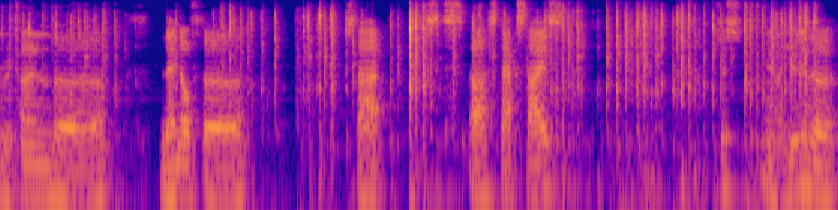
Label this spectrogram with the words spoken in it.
Return the length of the stack uh, stack size. Just you know using the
